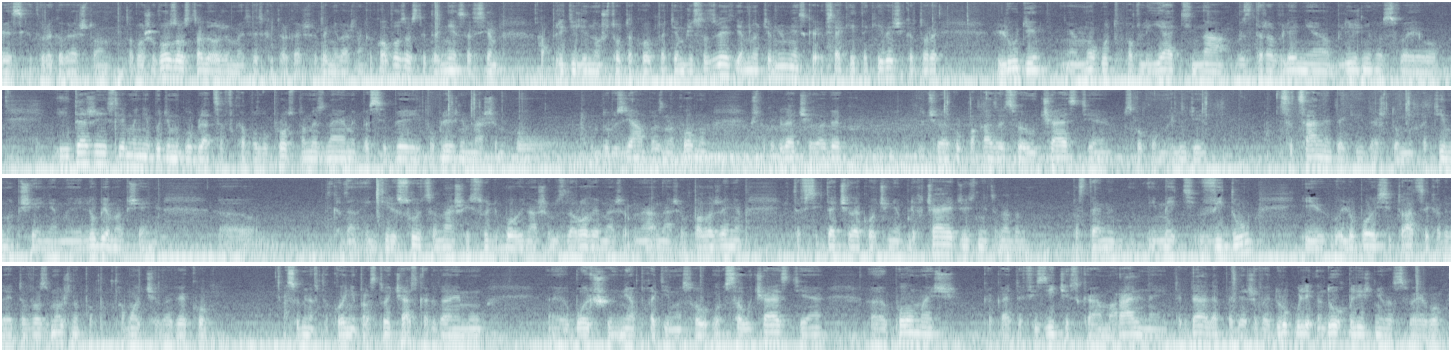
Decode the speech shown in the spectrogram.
есть, которые говорят, что он того же возраста должен быть, есть, которые говорят, что это не важно какого возраста, это не совсем определено, что такое по тем же созвездиям, но тем не менее есть всякие такие вещи, которые люди могут повлиять на выздоровление ближнего своего. И даже если мы не будем углубляться в Кабалу, просто мы знаем и по себе, и по ближним нашим, по друзьям, по знакомым, что когда человек, человеку показывает свое участие, сколько мы люди социальные такие, да, что мы хотим общения, мы любим общение, э, когда интересуются нашей судьбой, нашим здоровьем, нашим, нашим положением, это всегда человека очень облегчает жизнь, это надо постоянно иметь в виду, и в любой ситуации, когда это возможно, помочь человеку, особенно в такой непростой час, когда ему э, больше необходимо соучастие, э, помощь, какая-то физическая, моральная и так далее, поддерживать друг, дух ближнего своего.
